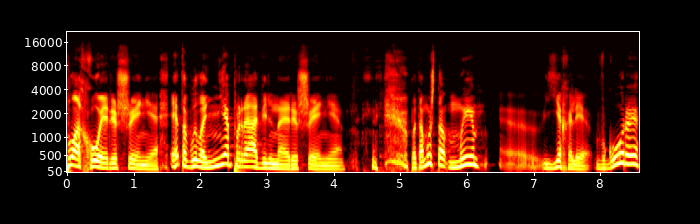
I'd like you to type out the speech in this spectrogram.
плохое решение. Это было неправильное решение. Потому что мы э, ехали в горы,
